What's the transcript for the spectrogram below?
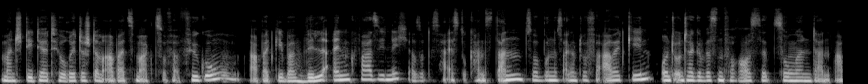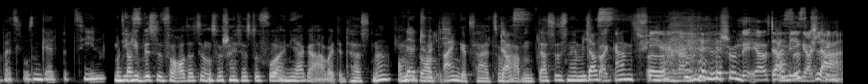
man steht ja theoretisch dem Arbeitsmarkt zur Verfügung. Arbeitgeber will einen quasi nicht. Also das heißt, du kannst dann zur Bundesagentur für Arbeit gehen und unter gewissen Voraussetzungen dann Arbeitslosengeld beziehen. Und die gewisse Voraussetzung ist wahrscheinlich, dass du vorher ein Jahr gearbeitet hast, ne? Um Natürlich. überhaupt eingezahlt zu Das- haben. Das ist nämlich das, bei ganz vielen äh, schon der erste Das mega ist klar.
